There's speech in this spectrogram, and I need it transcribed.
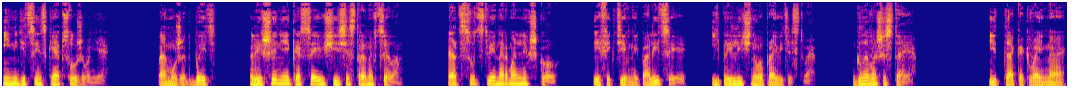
и медицинское обслуживание. А может быть, лишения, касающиеся страны в целом, отсутствие нормальных школ, эффективной полиции и приличного правительства. Глава 6. И так как война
